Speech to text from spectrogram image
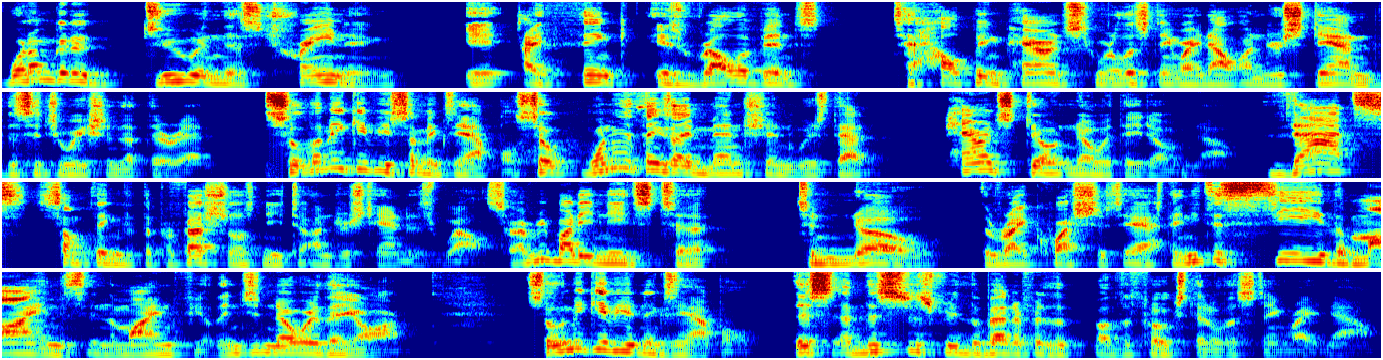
what I'm going to do in this training, it, I think, is relevant to helping parents who are listening right now understand the situation that they're in. So let me give you some examples. So one of the things I mentioned was that parents don't know what they don't know. That's something that the professionals need to understand as well. So everybody needs to to know the right questions to ask. They need to see the mines in the minefield. They need to know where they are. So let me give you an example. This, and this is for the benefit of the, of the folks that are listening right now.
